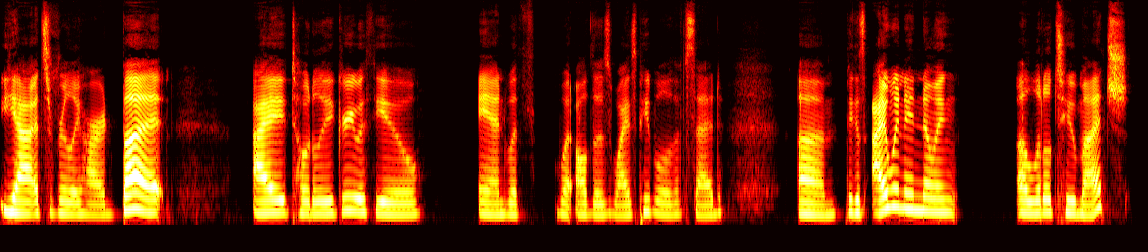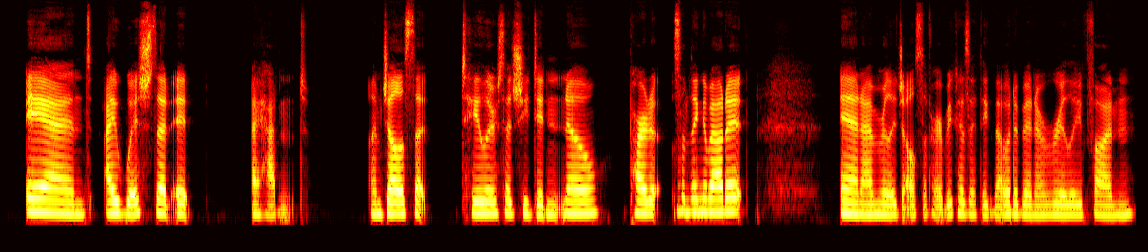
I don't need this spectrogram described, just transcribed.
yeah, it's really hard, but I totally agree with you and with what all those wise people have said. Um because I went in knowing a little too much and I wish that it I hadn't. I'm jealous that Taylor said she didn't know part of something Mhm. about it. And I'm really jealous of her because I think that would have been a really fun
